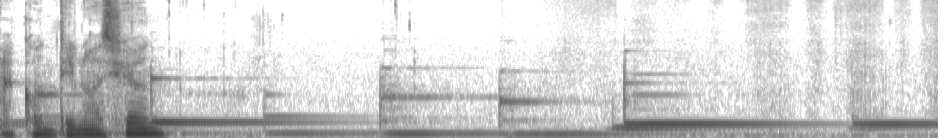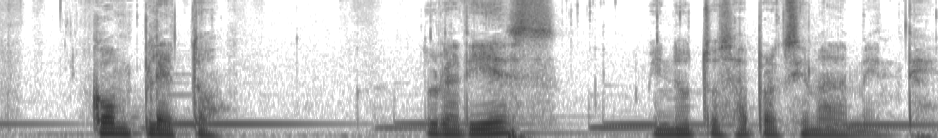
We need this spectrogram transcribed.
a continuación completo. Dura 10 minutos aproximadamente.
